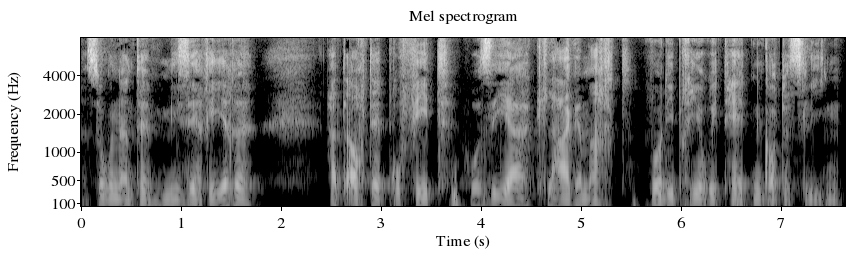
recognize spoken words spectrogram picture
sogenannte Miserere, hat auch der Prophet Hosea klargemacht, wo die Prioritäten Gottes liegen.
